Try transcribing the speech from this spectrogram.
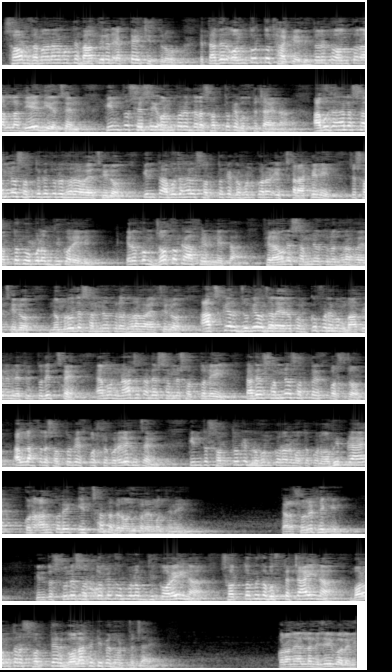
সব জামানার মধ্যে বাতিলের একটাই চিত্র তাদের অন্তর তো থাকে, ভিতরে তো অন্তর আল্লাহ দিয়ে দিয়েছেন, কিন্তু সে সেই অন্তরের দ্বারা সত্যকে বুঝতে চায় না। আবু জাহালের সামনেও সত্যকে তুলে ধরা হয়েছিল, কিন্তু আবু জাহাল সত্যকে গ্রহণ করার ইচ্ছা রাখেনি, সে সত্যকে উপলব্ধি করেনি। এরকম যত কাফের নেতা, ফেরাউনের সামনেও তুলে ধরা হয়েছিল, নমরুদের সামনেও তুলে ধরা হয়েছিল। আজকের যুগেও যারা এরকম কুফর এবং বাতিলের নেতৃত্ব দিচ্ছে, এমন না যে তাদের সামনে সত্য নেই। তাদের সামনেও সত্য স্পষ্ট। আল্লাহ তালা সত্যকে স্পষ্ট করে রেখেছেন। কিন্তু সত্যকে গ্রহণ করার মতো কোনো অভিপ্রায়, কোনো আন্তরিক ইচ্ছা তাদের অন্তরের মধ্যে নেই। তারা শুনে ঠিকই। কিন্তু শুনে সত্যকে তো উপলব্ধি করেই না, সত্যকে তো বুঝতে চাই না, বরং তারা সত্যের গলাকে টিপে ধরতে চায়। কোরআনে আল্লাহ নিজেই বলেন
